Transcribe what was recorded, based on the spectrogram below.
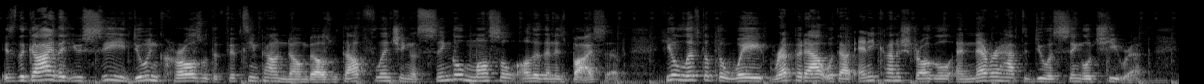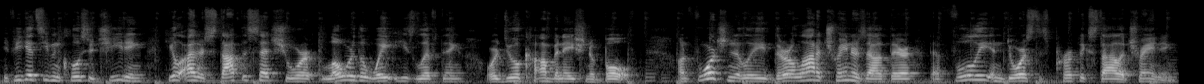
is the guy that you see doing curls with the 15 pound dumbbells without flinching a single muscle other than his bicep. He'll lift up the weight, rep it out without any kind of struggle, and never have to do a single cheat rep. If he gets even close to cheating, he'll either stop the set short, lower the weight he's lifting, or do a combination of both. Unfortunately, there are a lot of trainers out there that fully endorse this perfect style of training.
